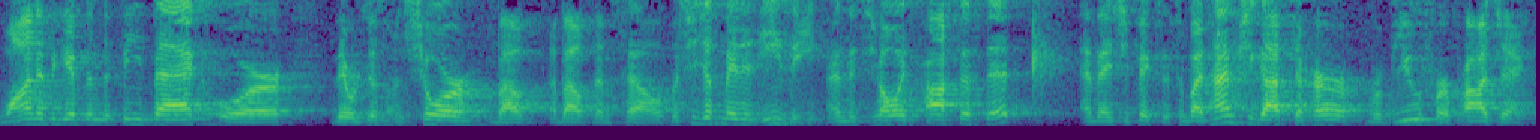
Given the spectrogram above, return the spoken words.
wanted to give them the feedback or they were just unsure about, about themselves. But she just made it easy and she always processed it and then she fixed it. So by the time she got to her review for a project,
